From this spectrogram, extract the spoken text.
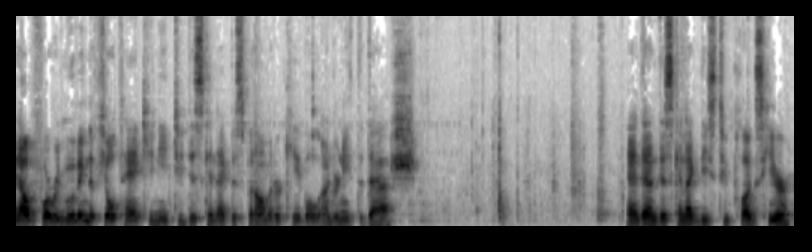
And now before removing the fuel tank, you need to disconnect the speedometer cable underneath the dash. And then disconnect these two plugs here.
